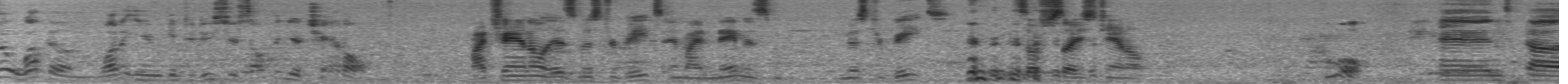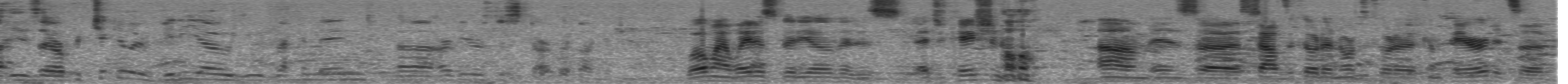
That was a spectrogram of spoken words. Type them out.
So welcome. Why don't you introduce yourself and your channel? My channel is Mr. Beats, and my name is Mr. Beats, social studies channel. Cool. And uh, is there a particular video you would recommend uh, our viewers to start with on your channel? Well, my latest video that is educational um, is uh, South Dakota, North Dakota compared. It's a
